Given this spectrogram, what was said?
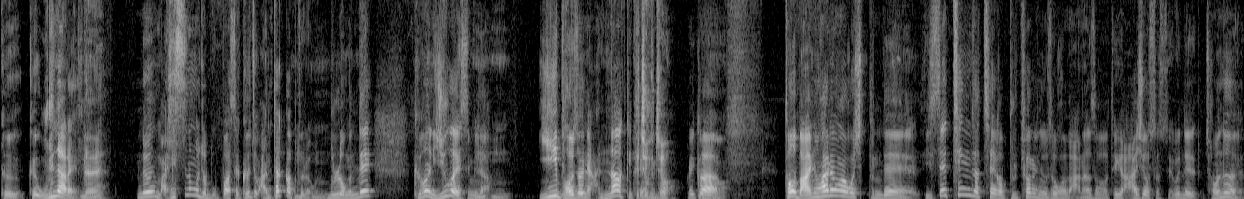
그, 그 우리나라에서 네. 는 많이 쓰는 걸 좀 못 봤어요. 그게 좀 안타깝더라고요. 음, 음. 물론 근데 그건 이유가 있습니다. 음, 음. 이 버전이 안 나왔기 그쵸 때문에. 그쵸. 그러니까 어. 더 많이 활용하고 싶은데 이 세팅 자체가 불편한 요소가 많아서 되게 아쉬웠었어요. 근데 저는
